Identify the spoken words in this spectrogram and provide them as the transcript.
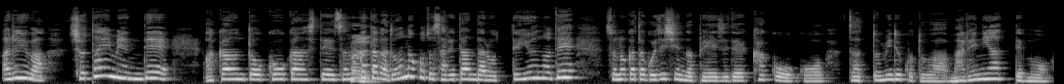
あるいは初対面でアカウントを交換して、その方がどんなことされたんだろうっていうので、その方ご自身のページで過去をこう、ざっと見ることは稀にあっても、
